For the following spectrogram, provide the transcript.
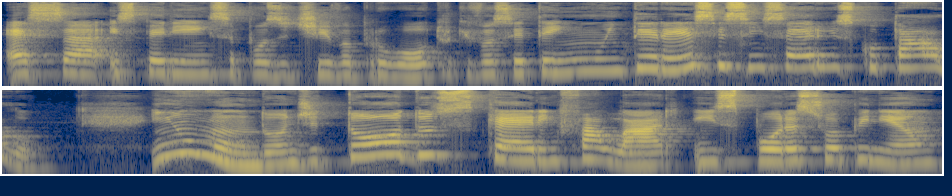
essa experiência positiva para o outro, que você tem um interesse sincero em escutá-lo. Em um mundo onde todos querem falar e expor a sua opinião,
